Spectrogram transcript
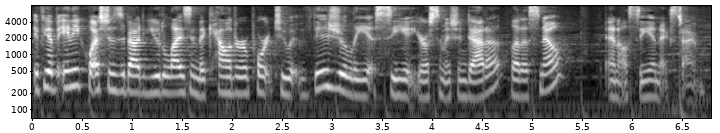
If you have any questions about utilizing the calendar report to visually see your submission data, let us know and I'll see you next time.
